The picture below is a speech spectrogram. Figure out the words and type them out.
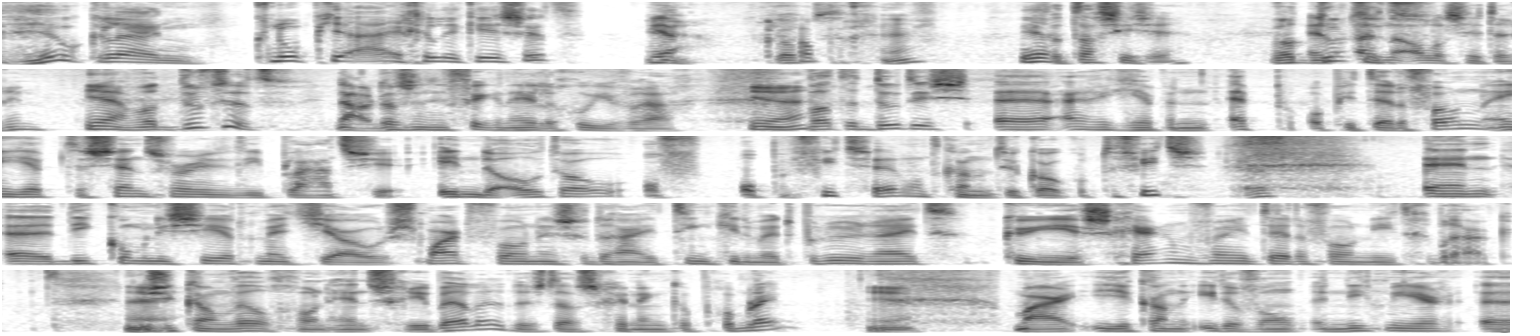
Heel klein knopje eigenlijk is het. Ja, klopt. Grappig, hè? Ja. Fantastisch, hè? Wat en, doet het? en alles zit erin. Ja, wat doet het? Nou, dat is een, vind ik een hele goede vraag. Ja. Wat het doet is, eh, eigenlijk je hebt een app op je telefoon... en je hebt de sensor, die plaats je in de auto of op een fiets. Hè, want het kan natuurlijk ook op de fiets. En eh, die communiceert met jouw smartphone... en zodra je 10 km per uur rijdt... kun je je scherm van je telefoon niet gebruiken. Nee. Dus je kan wel gewoon handsfree bellen, dus dat is geen enkel probleem. Ja. Maar je kan in ieder geval niet meer eh,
